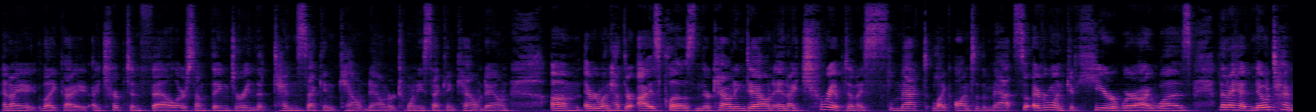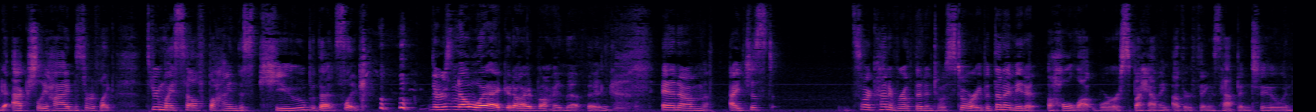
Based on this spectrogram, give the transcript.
and i like I, I tripped and fell or something during the 10 second countdown or 20 second countdown. Um everyone had their eyes closed and they're counting down and i tripped and i smacked like onto the mat so everyone could hear where i was. Then i had no time to actually hide and sort of like threw myself behind this cube but that's like there's no way i could hide behind that thing. And um i just so I kind of wrote that into a story, but then I made it a whole lot worse by having other things happen too, and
